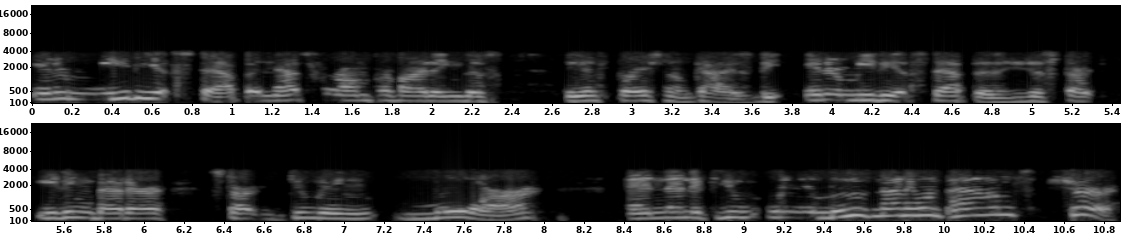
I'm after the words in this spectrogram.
intermediate step, and that's where I'm providing this the inspiration of guys. The intermediate step is you just start eating better, start doing more, and then if you when you lose 91 pounds, sure,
